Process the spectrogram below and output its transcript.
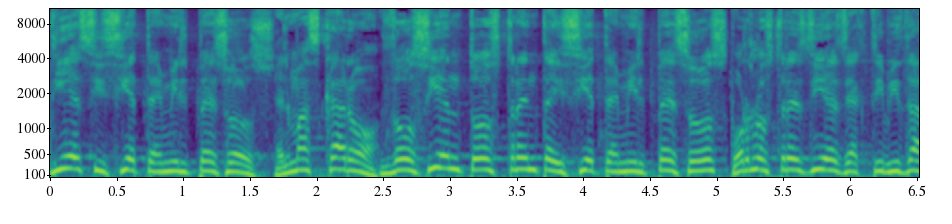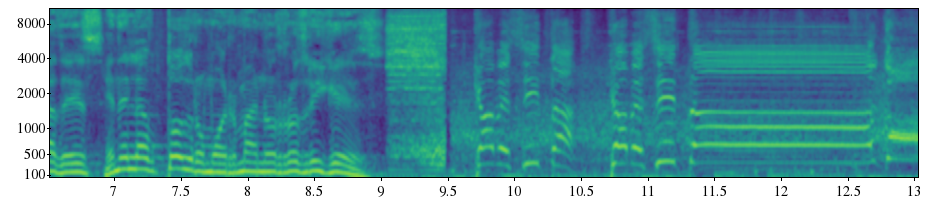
17 mil pesos. El más caro, 237 mil pesos por los tres días de actividades en el Autódromo Hermano Rodríguez. Cabecita, cabecita. ¡Gol!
